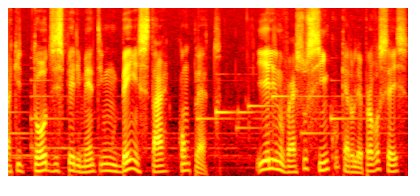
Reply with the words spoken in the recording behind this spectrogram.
para que todos experimentem um bem-estar completo. E ele, no verso 5, quero ler para vocês,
